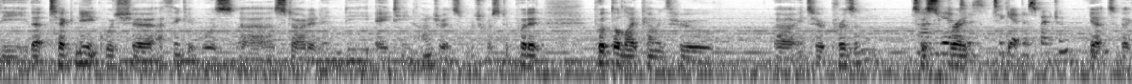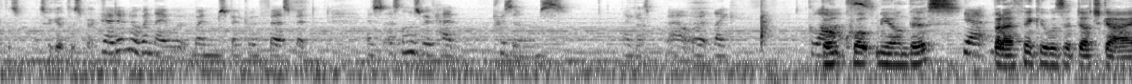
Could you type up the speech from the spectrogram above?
the that technique, which uh, I think it was uh, started in the 1800s, which was to put it, put the light coming through uh, into a prism to Um, yeah, spread, to, to get the spectrum. yeah, to make this to get the spectrum. Yeah, I don't know when they were when Spectra were first, but as, as long as we've had prisms, I guess, uh, or like glass. Don't quote me on this, Yeah. but I think it was a Dutch guy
